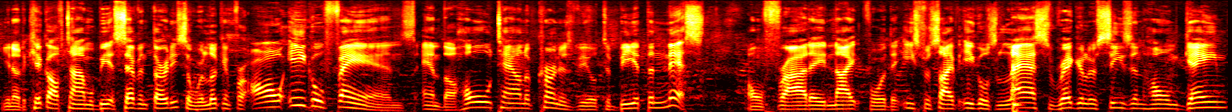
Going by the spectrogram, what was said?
You know, the kickoff time will be at 7:30, so we're looking for all Eagle fans and the whole town of Kernersville to be at the Nest on Friday night for the East Forsyth Eagles' last regular season home game,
